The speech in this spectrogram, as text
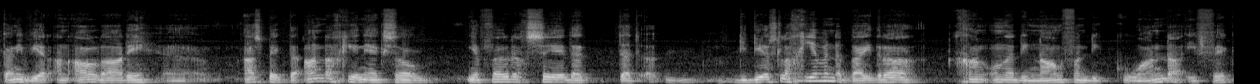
Kan nie weer aan al daardie uh, aspekte aandag gee nie. Ek sal eenvoudig sê dat dat uh, die deurslaggewende bydrae gaan onder die naam van die Coanda effek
